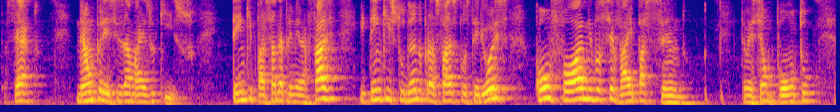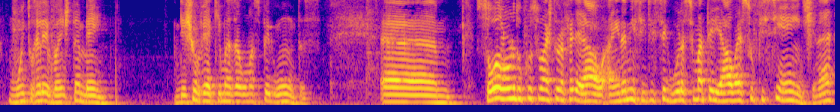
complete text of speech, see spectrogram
Tá certo? Não precisa mais do que isso. Tem que passar da primeira fase e tem que ir estudando para as fases posteriores conforme você vai passando. Então esse é um ponto muito relevante também. Deixa eu ver aqui mais algumas perguntas. Sou aluno do curso de Magistratura Federal, ainda me sinto insegura se o material é suficiente, né?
